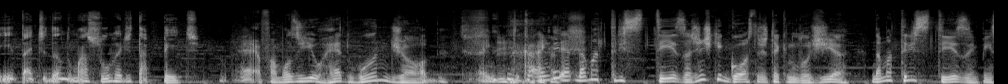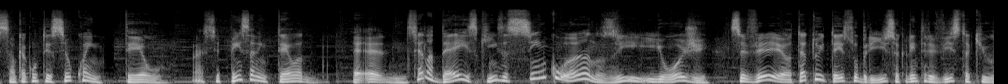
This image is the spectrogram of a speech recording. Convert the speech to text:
e tá te dando uma surra de tapete. É, o famoso You Had One Job. É, cara, é- dá uma tristeza. A gente que gosta de tecnologia, dá uma tristeza em pensar o que aconteceu com a Intel. né? Você pensa na Intel é, é, sei lá, 10, 15, 5 anos. E, e hoje, você vê, eu até tuitei sobre isso, aquela entrevista que o,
